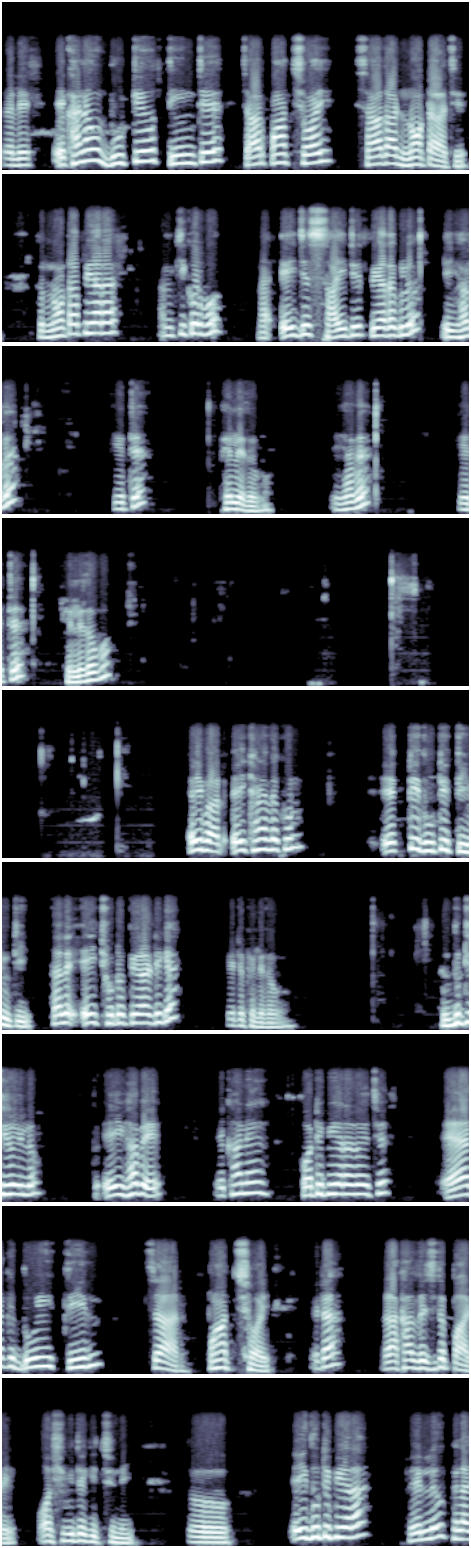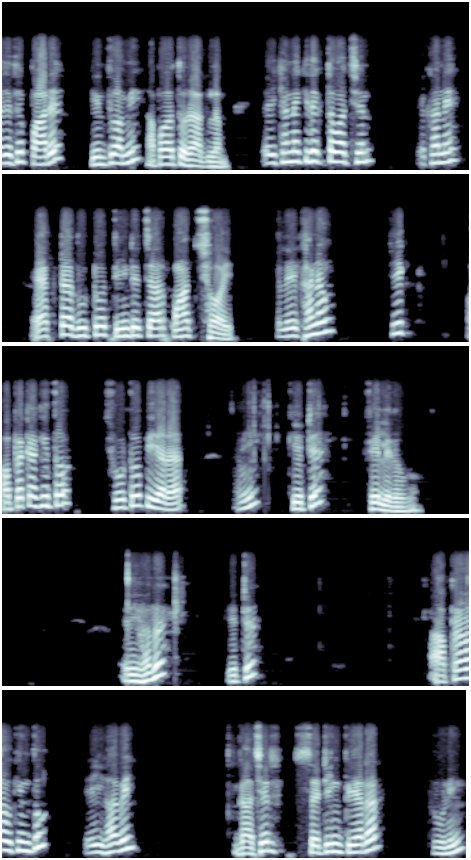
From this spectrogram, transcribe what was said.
তাহলে এখানেও দুটো, তিনটে, চার, পাঁচ, ছয়, সাত, আট, নটা আছে। তো নটা পেয়ারা আমি কি করব? না, এই যে সাইডের পেয়ারাগুলো, এইভাবে কেটে ফেলে দেবো। এইভাবে কেটে ফেলে দেবো। এইবার এইখানে দেখুন, একটি, দুটি, তিনটি। তাহলে এই ছোট পেয়ারাটিকে কেটে ফেলে দেবো। দুটি রইল। তো এইভাবে এখানে কটি পেয়ারা রয়েছে? এক, দুই, তিন, চার, পাঁচ, ছয়। এটা রাখা যেতে পারে, অসুবিধা কিছু নেই। তো এই দুটি পেয়ারা ফেললেও ফেলা যেতে পারে, কিন্তু আমি আপাতত রাখলাম। এইখানে কি দেখতে পাচ্ছেন? এখানে একটা, দুটো, তিনটে, চার, পাঁচ, ছয়। তাহলে এখানেও ঠিক অপেক্ষাকৃত ছোট পেয়ারা আমি কেটে ফেলে দেবো। এইভাবে কেটে আপনারাও কিন্তু এইভাবেই গাছের সেটিং পেয়ারার প্রুনিং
